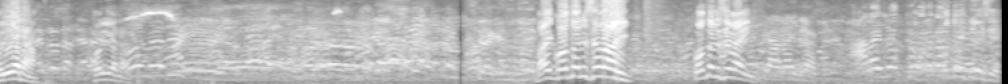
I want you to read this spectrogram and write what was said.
হরিয়ানা। হরিয়ানা। ভাই কত নিছে ভাই? কত নিছে ভাই? আড়াই লক্ষ টাকা দাম কত হয়েছে?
